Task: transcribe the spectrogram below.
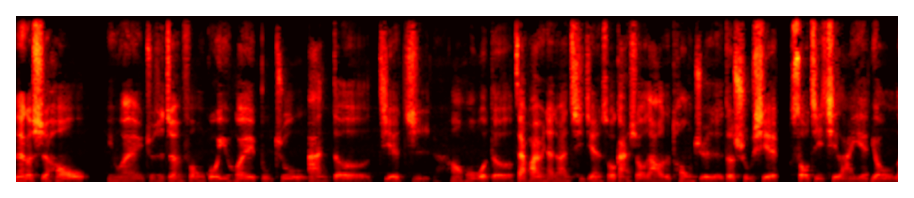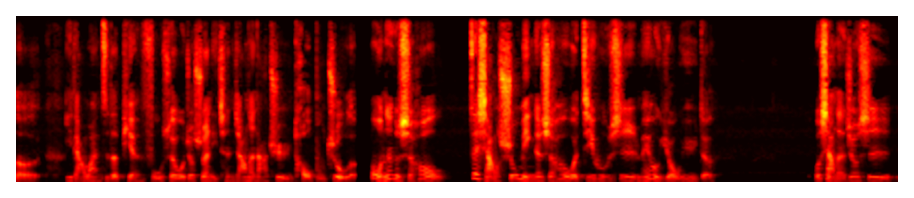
那个时候，因为就是正逢国议会补助案的截止，然后我的在怀孕那段期间所感受到的痛觉的书写，搜集起来也有了。一两万字的篇幅，所以我就顺理成章的拿去投补助了。我那个时候在想书名的时候，我几乎是没有犹豫的。我想的就是，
